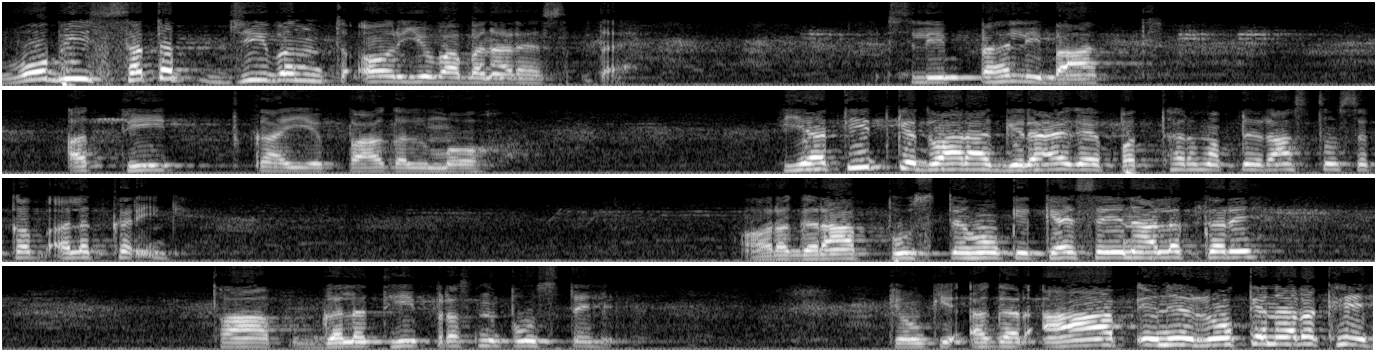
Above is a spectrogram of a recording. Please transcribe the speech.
वो भी सतत जीवंत और युवा बना रह सकता है। इसलिए पहली बात, अतीत का ये पागल मोह। ये अतीत के द्वारा गिराए गए पत्थर हम अपने रास्तों से कब अलग करेंगे? और अगर आप पूछते हो कि कैसे इन्हें अलग करें तो आप गलत ही प्रश्न पूछते हैं। क्योंकि अगर आप इन्हें रोके ना रखें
